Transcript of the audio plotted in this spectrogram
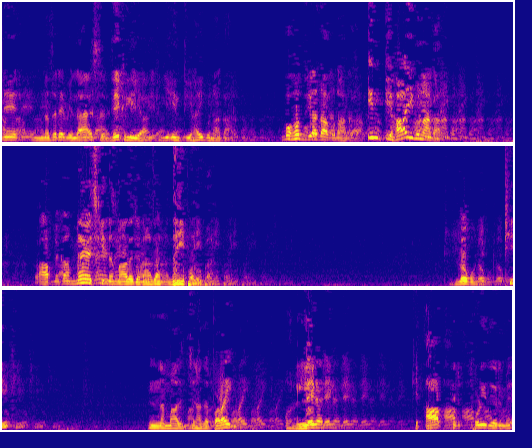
نے نظر ولایت سے دیکھ لیا کہ یہ انتہائی گناہ گار بہت زیادہ گناہ گار انتہائی گناہ گار آپ نے کہا، میں اس کی نماز جنازہ نہیں پڑھوں گا۔ لوگوں نے ٹھیک، نماز جنازہ پڑھائی اور لے گئے کہ آپ پھر تھوڑی دیر میں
